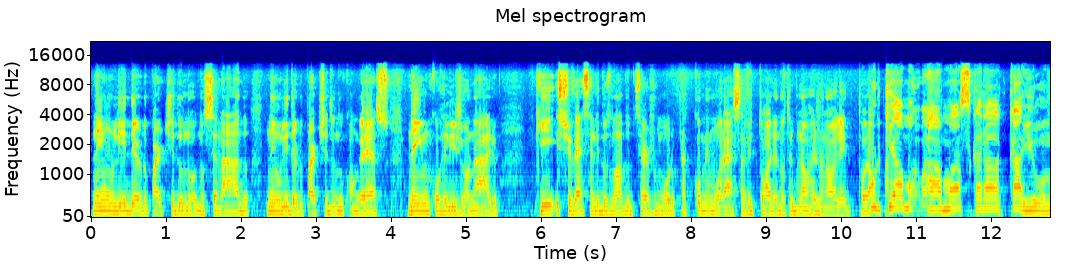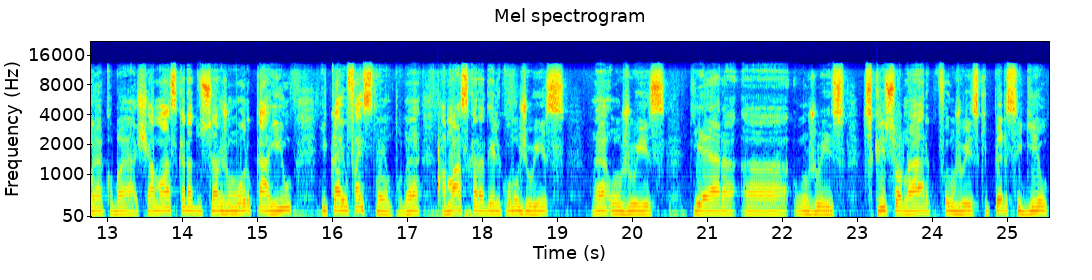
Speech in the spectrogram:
nenhum líder do partido no, no Senado, nenhum líder do partido no Congresso, nenhum correligionário que estivesse ali do lado de Sérgio Moro para comemorar essa vitória no Tribunal Regional Eleitoral. Porque a, a, máscara caiu, né, Kobayashi? A máscara do Sérgio Moro caiu e caiu faz tempo, né? A máscara dele como juiz, né? Um juiz que era uh, um juiz discricionário, que foi um juiz que perseguiu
